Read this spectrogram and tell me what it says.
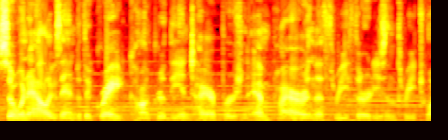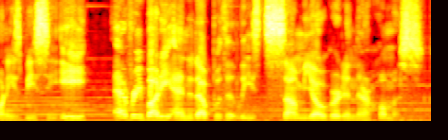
So when Alexander the Great conquered the entire Persian Empire in the 330s and 320s BCE, everybody ended up with at least some yogurt in their hummus.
